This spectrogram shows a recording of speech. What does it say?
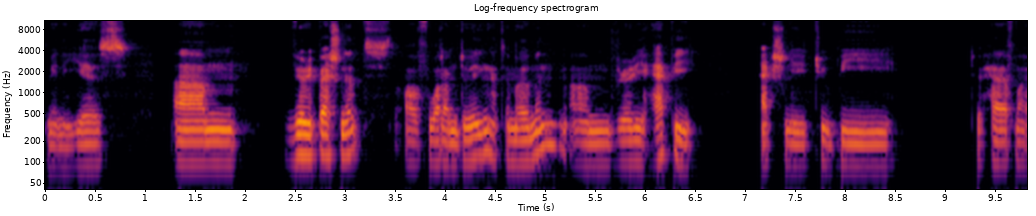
many years. Um, very passionate of what I'm doing at the moment. I'm very happy, actually, to be to have my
